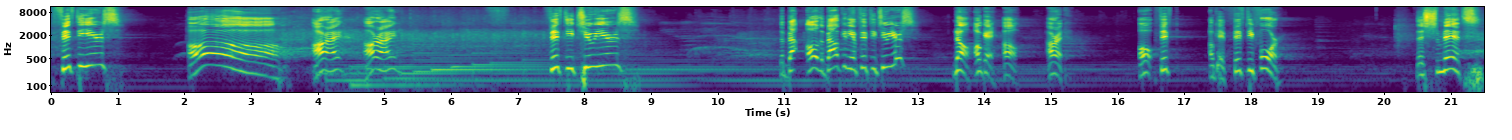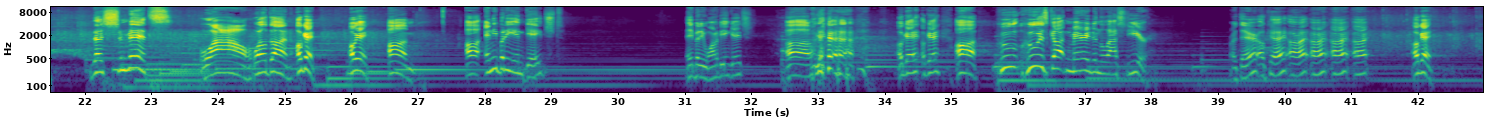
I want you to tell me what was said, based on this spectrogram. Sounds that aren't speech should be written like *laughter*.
50 years? Oh, all right, all right. 52 years? The ba- oh, the balcony of 52 years? No, okay, oh, all right. Oh, 50, okay, 54. The Schmitz. The Schmitz. Wow. Well done. Okay. Okay. Um uh anybody engaged? Anybody want to be engaged? Uh *laughs* okay, okay. Uh who who has gotten married in the last year? Right there. Okay. All right. All right. All right. All right. Okay.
